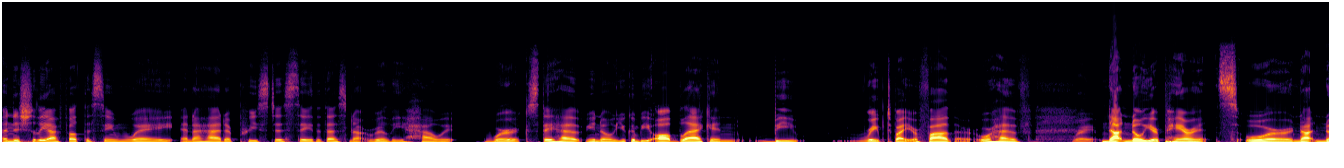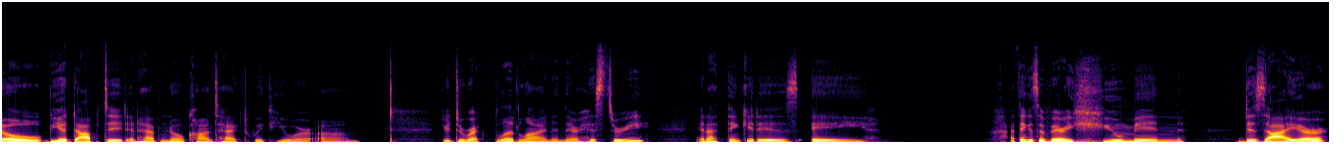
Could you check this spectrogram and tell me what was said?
initially I felt the same way, and I had a priestess say that that's not really how it works. They have, you know, you can be all black and be raped by your father, or have Right. not know your parents, or not know be adopted and have no contact with your um your direct bloodline and their history. And I think it is a I think it's a very human desire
